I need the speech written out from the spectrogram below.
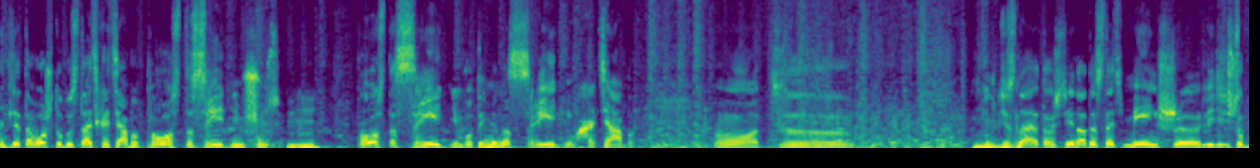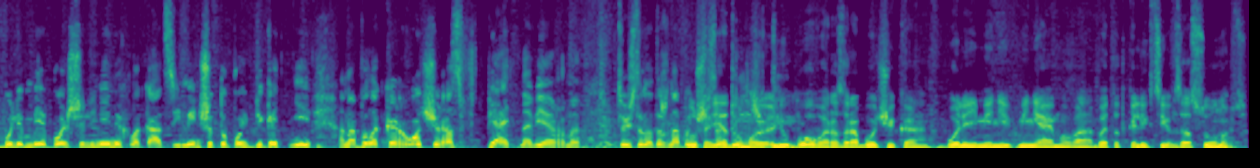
для того, чтобы стать хотя бы просто средним шутером. Угу. Просто средним, вот именно средним, хотя бы. Вот. Ну, не знаю, то есть ей надо стать меньше, чтобы были больше линейных локаций, меньше тупой беготни. Она была короче, раз в пять, наверное. То есть она должна быть... Слушай, я думаю, 3-4. любого разработчика более-менее вменяемого в этот коллектив засунуть,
